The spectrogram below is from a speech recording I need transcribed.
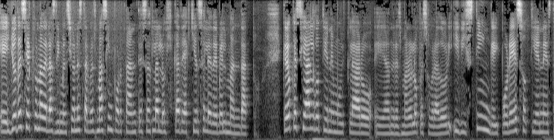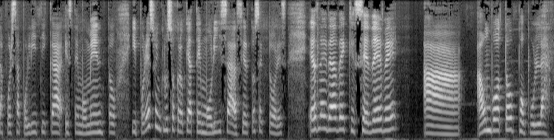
Eh, yo decía que una de las dimensiones tal vez más importantes es la lógica de a quién se le debe el mandato. Creo que si algo tiene muy claro eh, Andrés Manuel López Obrador y distingue y por eso tiene esta fuerza política, este momento y por eso incluso creo que atemoriza a ciertos sectores, es la idea de que se debe a, a un voto popular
